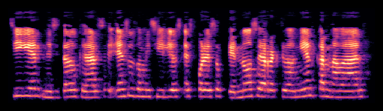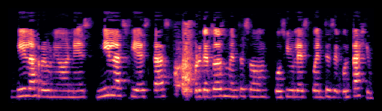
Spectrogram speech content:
siguen necesitando quedarse en sus domicilios. Es por eso que no se ha reactivado ni el carnaval, ni las reuniones, ni las fiestas, porque todas mentes son posibles fuentes de contagio.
